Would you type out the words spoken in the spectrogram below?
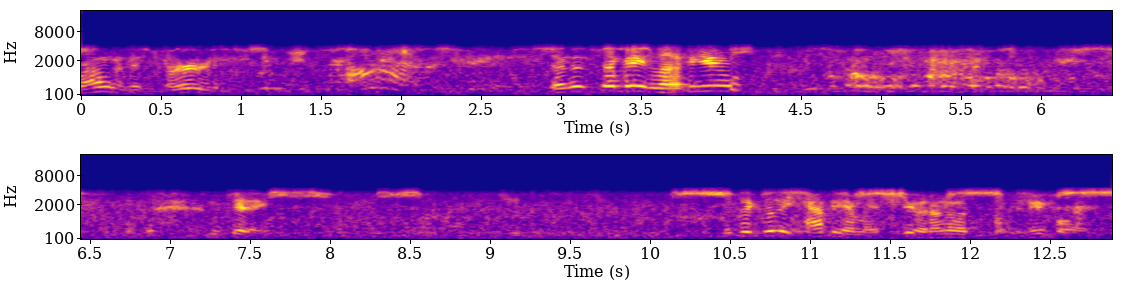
wrong with this bird? Doesn't somebody love you? I'm kidding. It's like really happy on my shoe. I don't know what to do for it.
